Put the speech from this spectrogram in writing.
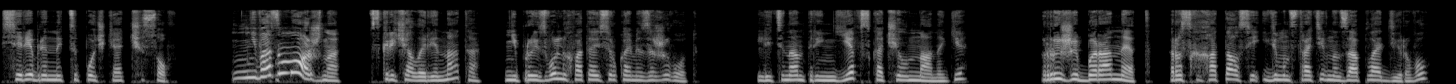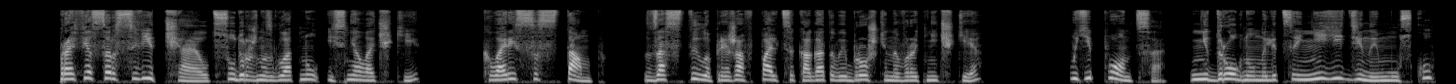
серебряной цепочки от часов. «Невозможно!» — вскричала Рената, непроизвольно хватаясь руками за живот. Лейтенант Ринье вскочил на ноги. Рыжий баронет расхохотался и демонстративно зааплодировал. Профессор Свитчайлд судорожно сглотнул и снял очки. Кларисса Стамп застыла, прижав пальцы к агатовой брошке на воротничке. У японца не дрогнул на лице ни единый мускул,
